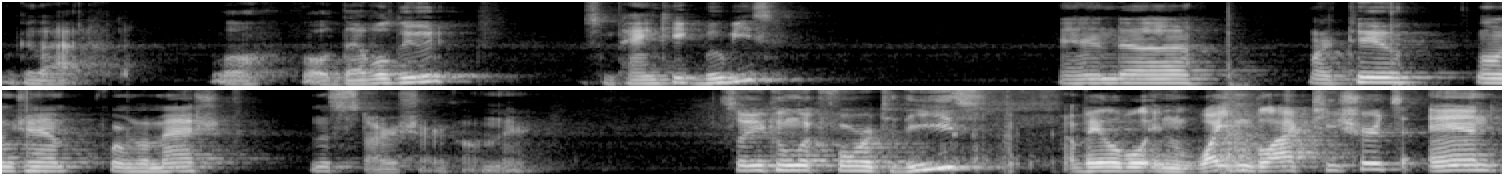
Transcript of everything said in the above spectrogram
Look at that. Little, little devil dude, some pancake boobies. And uh, Mark II, Longchamp, Formula Mesh, and the Star Shark on there. So you can look forward to these, available in white and black t-shirts and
